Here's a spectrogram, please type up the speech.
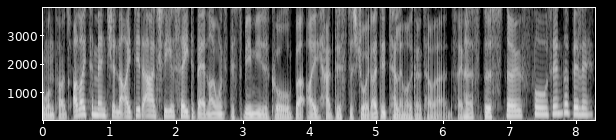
montage. I'd like to mention that I did actually say to Ben I wanted this to be a musical, but I had this destroyed. I did tell him I was going to tell that. Say As the snow falls in the village,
